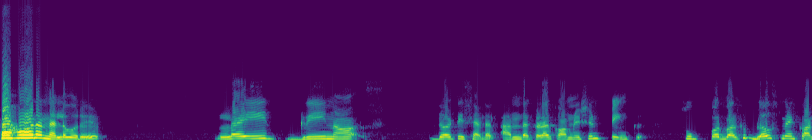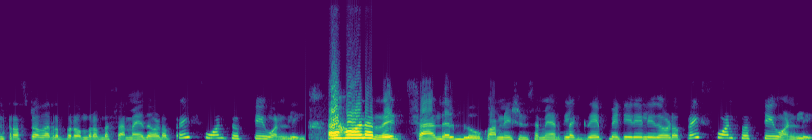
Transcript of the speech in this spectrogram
அழகான நல்ல ஒரு லைட் க்ரீனா டர்ட்டி சேண்டல் அந்த கலர் காம்பினேஷன் பிங்க் சூப்பர் இருக்கு பிளவுஸ்மே கான்ட்ராஸ்டா வர்றப்ப ரொம்ப ரொம்ப செம்ம இதோட பிரைஸ் ஒன் பிப்டி ஒன்லி அழகான ரெட் சாண்டல் ப்ளூ காம்பினேஷன் செம்மையா இருக்குல்ல கிரேப் மெட்டீரியல் இதோட பிரைஸ் ஒன் பிப்டி ஒன்லி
